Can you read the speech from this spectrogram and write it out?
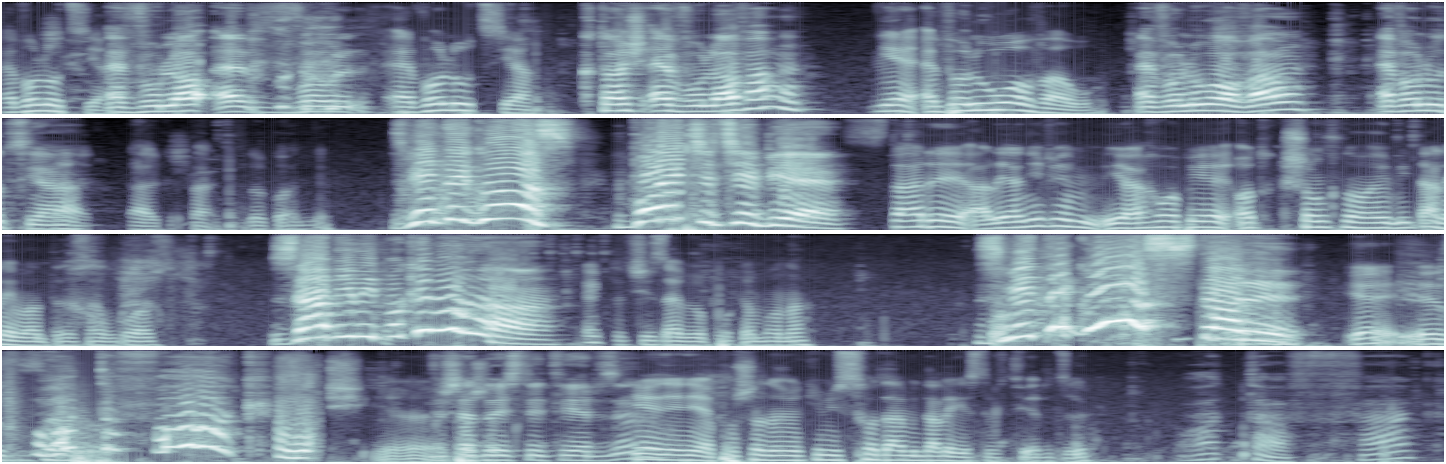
Ewolucja. Ewulo... Ewol... Ewolucja. Ktoś ewoluował? Nie, ewoluował. Ewoluował? Ewolucja. Tak, tak, tak, dokładnie. Zmień ten głos! Boję się ciebie! Stary, ale ja nie wiem, ja chłopie odkrząknąłem i dalej mam ten sam głos. Zabił mi Pokemona! Jak to ci zabił Pokemona? Zmień ten głos, stary! Je, jest What the fuck? Nie, Wyszedłeś z tej twierdzy? Nie, nie, nie, poszedłem jakimiś schodami, dalej jestem w twierdzy. What the fuck?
